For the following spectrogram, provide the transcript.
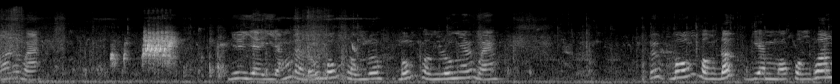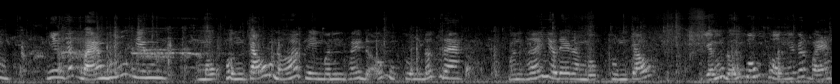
đó các bạn như vậy vẫn là đủ 4 phần luôn 4 phần luôn nha các bạn. Cứ 4 phần đất và một phần phân. Nhưng các bạn muốn thêm một phần chấu nữa thì mình phải đổ một thùng đất ra. Mình thấy vô đây là một thùng chấu. Vẫn đủ 4 phần nha các bạn.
